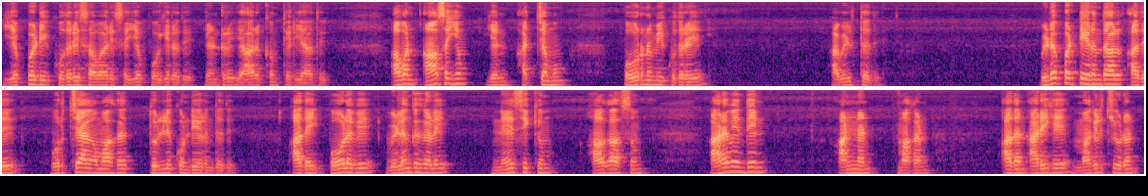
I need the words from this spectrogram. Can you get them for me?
எப்படி குதிரை சவாரி செய்யப் போகிறது என்று யாருக்கும் தெரியாது. அவன் ஆசையும் என் அச்சமும் பௌர்ணமி குதிரையை அவிழ்த்தது. விடப்பட்டிருந்தால் அது உற்சாகமாக துள்ளி கொண்டிருந்தது. அதை போலவே விலங்குகளை நேசிக்கும் ஆகாசும் அரவிந்தின் அண்ணன் மகன் அதன் அருகே மகிழ்ச்சியுடன்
